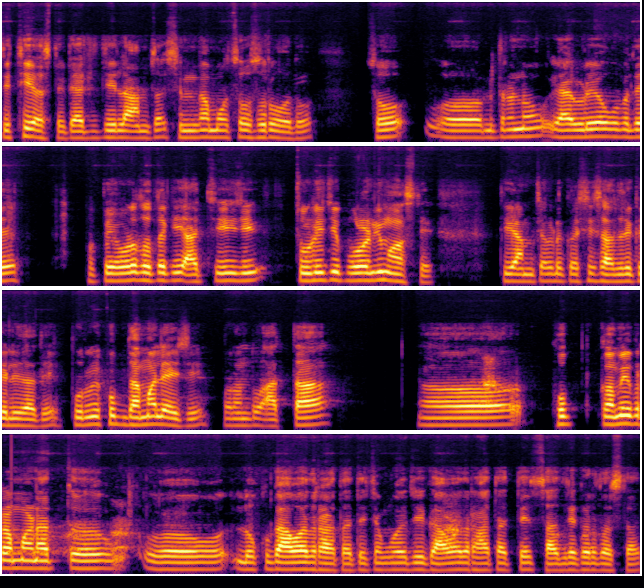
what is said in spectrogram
तिथी असते. त्या तिथीला आमचा शिमगा महोत्सव सुरू होतो. सो मित्रांनो या व्हिडिओमध्ये फक्त एवढंच होतं की आजची जी चुडीची पौर्णिमा असते ती आमच्याकडे कशी साजरी केली जाते? पूर्वी खूप धमाल यायची परंतु आता खूप कमी प्रमाणात लोक गावात राहतात. त्याच्यामुळे जे गावात राहतात तेच साजरे करत असतात.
